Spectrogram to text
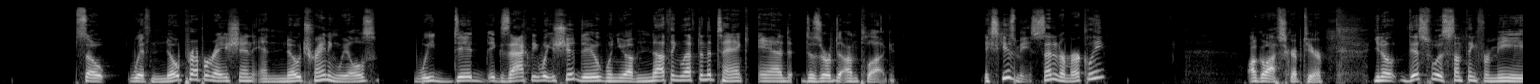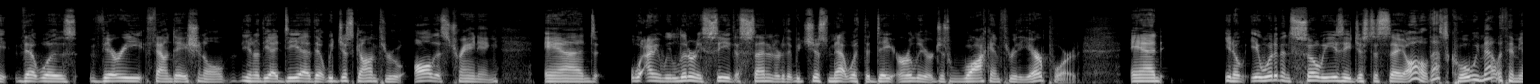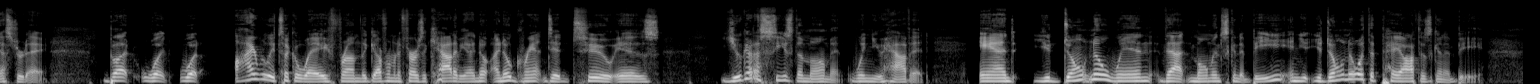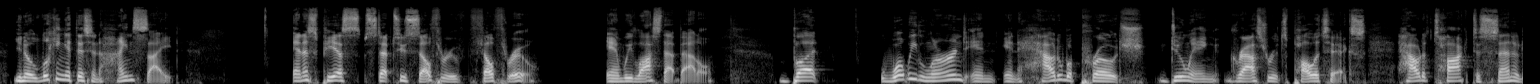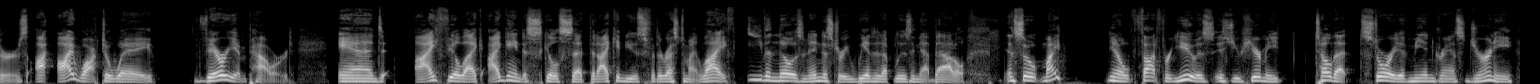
So, with no preparation and no training wheels, we did exactly what you should do when you have nothing left in the tank and deserve to unplug. Excuse me, Senator Merkley? I'll go off script here. You know, this was something for me that was very foundational. You know, the idea that we'd just gone through all this training and I mean, we literally see the senator that we just met with the day earlier just walking through the airport. And, you know, it would have been so easy just to say, oh, that's cool. We met with him yesterday. But what, what I really took away from the Government Affairs Academy, I know I know Grant did too, is you got to seize the moment when you have it. And you don't know when that moment's going to be, and you, you don't know what the payoff is going to be. You know, looking at this in hindsight, NSPS step two sell through fell through, and we lost that battle. But what we learned in in how to approach doing grassroots politics, how to talk to senators, I, I walked away very empowered. And I feel like I gained a skill set that I can use for the rest of my life, even though as an industry we ended up losing that battle. And so my you know, thought for you is as you hear me tell that story of me and Grant's journey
